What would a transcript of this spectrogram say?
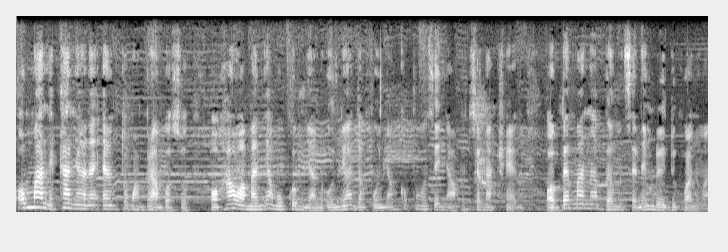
Ɔmma ne kanea no ɛntɔ w'abrabɔ so. Ɔhaw amane a wokɔ mu no, onua adɔfo Onyankopɔn sɛ nya abotire no atwɛn no. Ɔbɛma n'aba mu sɛ ne mmerɛ du hɔ nom a,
